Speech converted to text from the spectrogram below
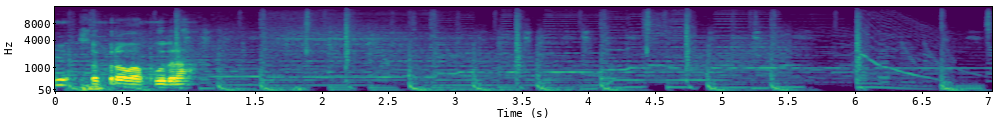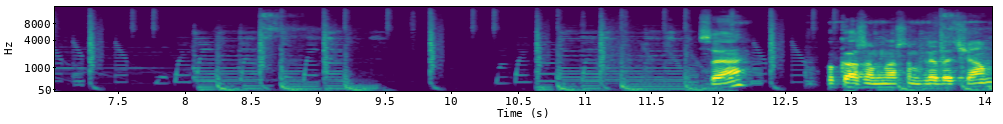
І цукрова пудра. Все. Покажемо нашим глядачам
